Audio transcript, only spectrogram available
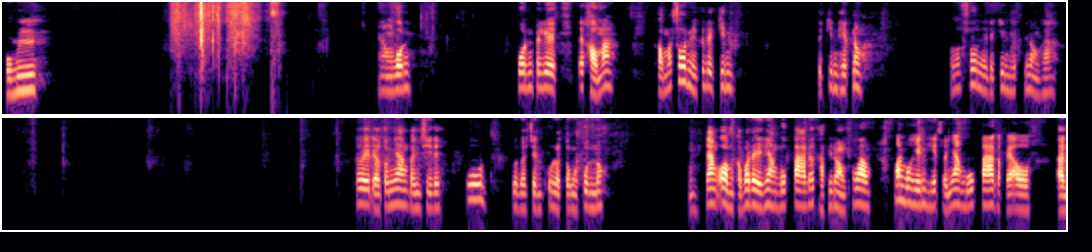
บ่มีนางวนวนไปเรื่อยแต่เขามาเขามาโซนนี่ก็ได้กินได้กินเห็ดเนาะเขามาโซนนี่ได้กินเห็ดพี่น้องค่ะเฮ้ยเดี๋ยวต้องย่างไปสิเลยพูดคุณเราเจนคุณเราตรงมาคุณเนาะย่างอ้อมกับบ่ได้ย่างบุกปลาเด้วยค่ะพี่น้องเพราะว่ามันบ่เห็นเห็ดแต่ย่างบุกปลากับไปเอาอัน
